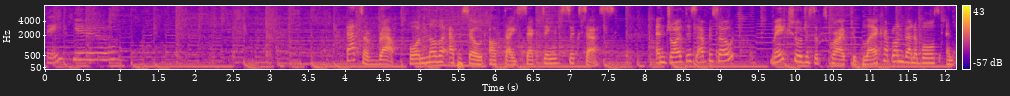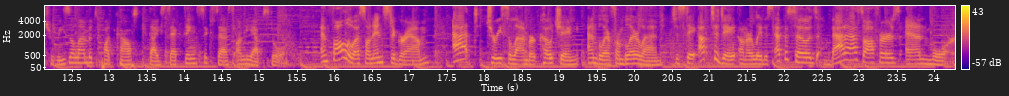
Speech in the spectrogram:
Thank you that's a wrap for another episode of Dissecting Success. Enjoyed this episode? Make sure to subscribe to Blair Kaplan Venables and Teresa Lambert's podcast, Dissecting Success, on the App Store. And follow us on Instagram at Teresa Lambert Coaching and Blair from Blairland to stay up to date on our latest episodes, badass offers, and more.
